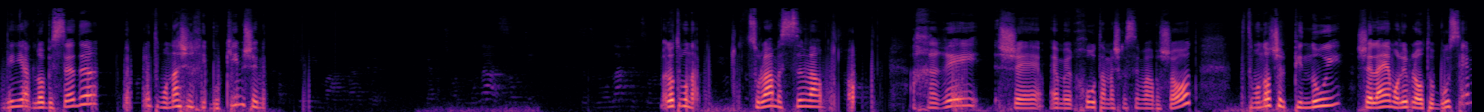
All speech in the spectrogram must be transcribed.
ויניארד לא בסדר, ומראים תמונה של חיבוקים שהם... לא תמונה, צולם 24 שעות אחרי שהם אירחו אותם במשך 24 שעות, תמונות של פינוי שלהם עולים לאוטובוסים,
